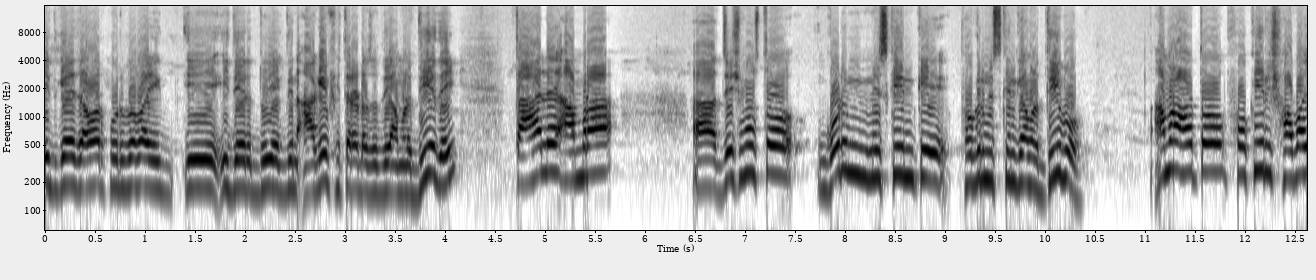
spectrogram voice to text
ঈদগাহে যাওয়ার পূর্বে বা ঈদের দুই একদিন আগে ফেতরাটা যদি আমরা দিয়ে দেই, তাহলে আমরা যে সমস্ত গরিব মিসকিনকে, ফকির মিসকিনকে আমরা দিব, আমরা হয়তো ফকির সবাই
